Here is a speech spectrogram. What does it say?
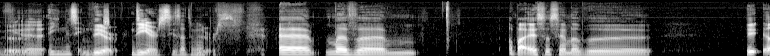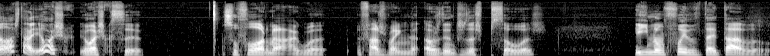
uh, uh, não sei, deer. Deers, exatamente. Deers. Mas, um, opa, essa cena de. E, lá está, eu acho, eu acho que se, se o flor na água faz bem aos dentes das pessoas e não foi detectado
